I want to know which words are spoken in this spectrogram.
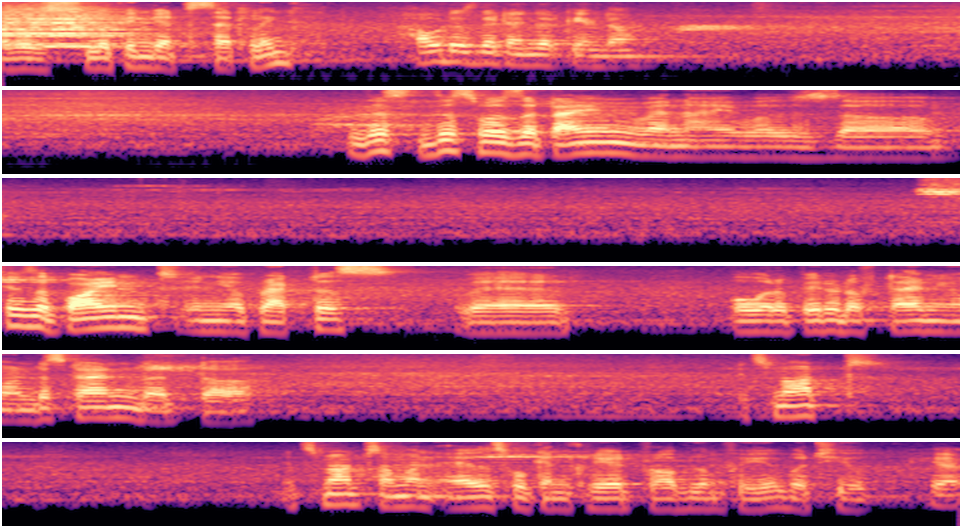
I was looking at settling. How does that anger came down? This this was the time when I was. Uh, there's a point in your practice where, over a period of time, you understand that uh, it's not. It's not someone else who can create problem for you, but you. Yeah.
